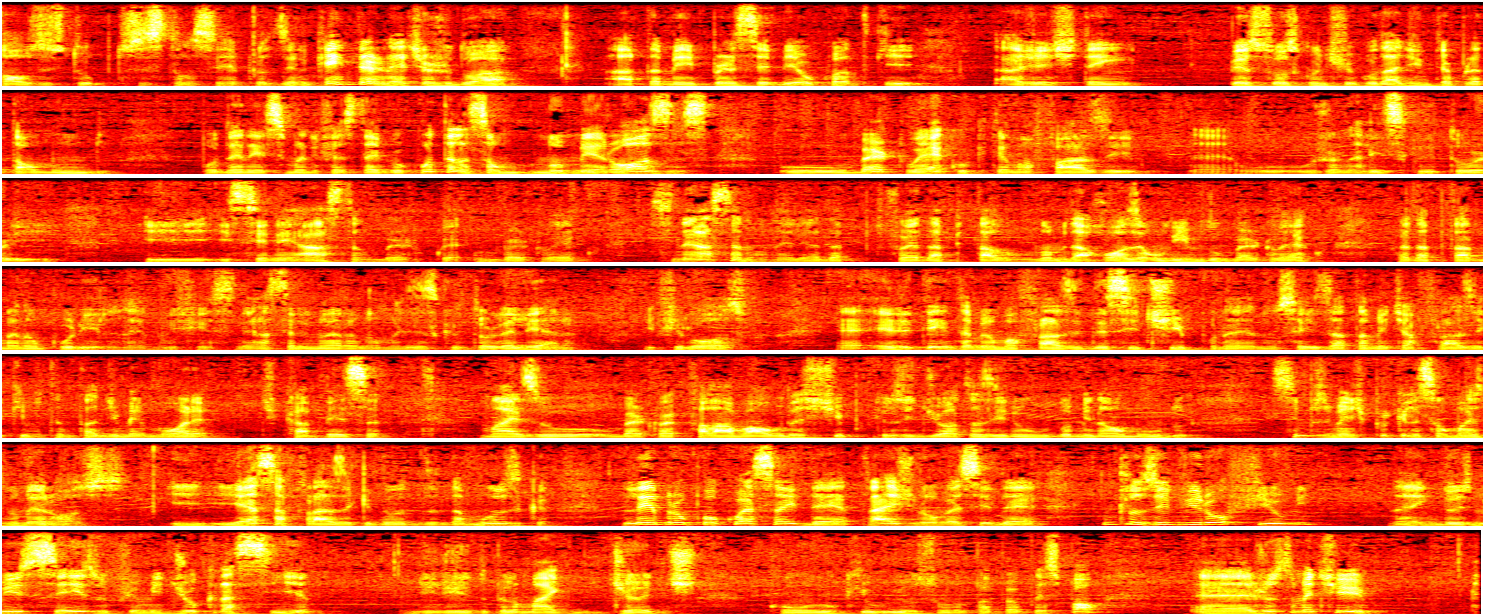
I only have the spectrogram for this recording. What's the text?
só os estúpidos estão se reproduzindo, que a internet ajudou a, a também perceber o quanto que a gente tem pessoas com dificuldade de interpretar o mundo podendo se manifestar e ver o quanto elas são numerosas. O Humberto Eco, que tem uma fase, é, o, o, jornalista, escritor e, e, e cineasta Humberto, Humberto, Eco, cineasta não, né? ele adap foi adaptado. O nome da Rosa é um livro do Humberto Eco, foi adaptado, mas não por ele, né? Enfim, cineasta ele não era não, mas escritor ele era e filósofo. É, ele tem também uma frase desse tipo, né? Não sei exatamente a frase aqui, vou tentar de memória, de cabeça, mas o Humberto Eco falava algo desse tipo, que os idiotas iriam dominar o mundo simplesmente porque eles são mais numerosos. E, e essa frase aqui do, da música lembra um pouco essa ideia, traz de novo essa ideia. Inclusive virou filme, né? Em 2006, o filme Idiocracia, dirigido pelo Mike Judge, com o Luke Wilson no papel principal, é justamente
